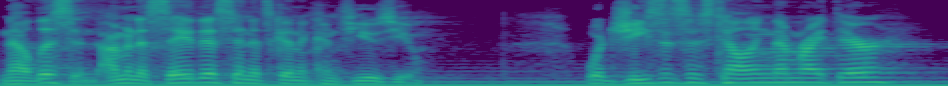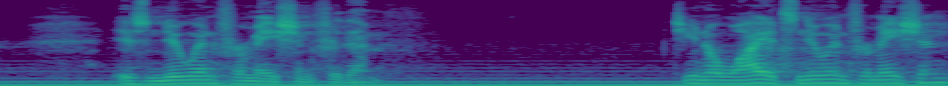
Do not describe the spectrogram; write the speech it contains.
Now, listen, I'm going to say this and it's going to confuse you. What Jesus is telling them right there is new information for them. Do you know why it's new information?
